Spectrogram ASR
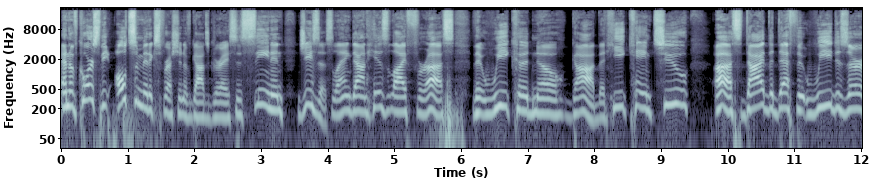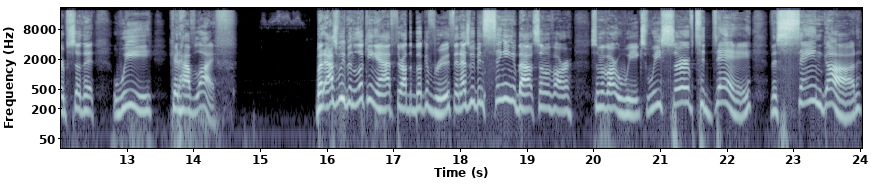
And of course, the ultimate expression of God's grace is seen in Jesus, laying down his life for us that we could know God, that he came to us, died the death that we deserved so that we could have life. But as we've been looking at throughout the book of Ruth, and as we've been singing about some of our some of our weeks, we serve today the same God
